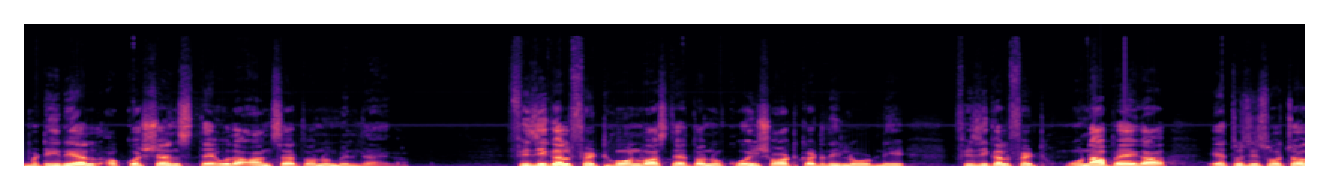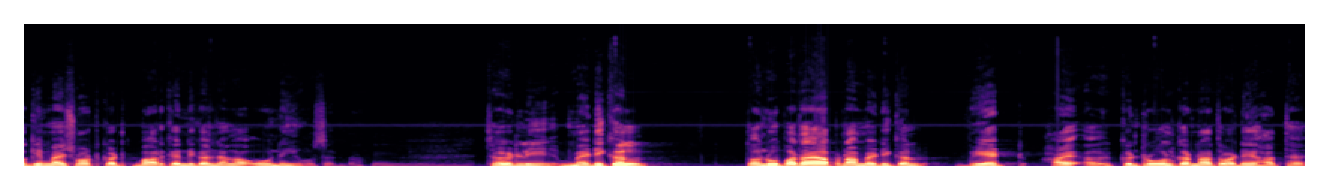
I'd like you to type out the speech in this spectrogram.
ਮਟੀਰੀਅਲ ਔਰ ਕੁਐਸਚਨਸ ਤੇ ਉਹਦਾ ਆਨਸਰ ਤੁਹਾਨੂੰ ਮਿਲ ਜਾਏਗਾ। ਫਿਜ਼ੀਕਲ ਫਿਟ ਹੋਣ ਵਾਸਤੇ ਤੁਹਾਨੂੰ ਕੋਈ ਸ਼ਾਰਟਕਟ ਦੀ ਲੋੜ ਨਹੀਂ। ਫਿਜ਼ੀਕਲ ਫਿਟ ਹੋਣਾ ਪਏਗਾ। ਇਹ ਤੁਸੀਂ ਸੋਚੋ ਕਿ ਮੈਂ ਸ਼ਾਰਟਕਟ ਮਾਰ ਕੇ ਨਿਕਲ ਜਾਵਾਂਗਾ, ਉਹ ਨਹੀਂ ਹੋ ਸਕਦਾ। ਥਰਡਲੀ ਮੈਡੀਕਲ ਤੁਹਾਨੂੰ ਪਤਾ ਹੈ ਆਪਣਾ ਮੈਡੀਕਲ weight ਕੰਟਰੋਲ ਕਰਨਾ ਤੁਹਾਡੇ ਹੱਥ ਹੈ।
